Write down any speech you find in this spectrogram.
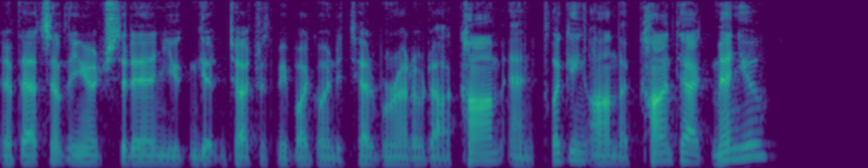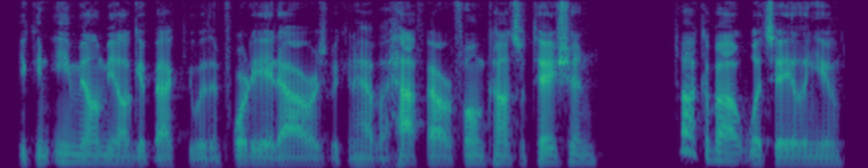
And if that's something you're interested in, you can get in touch with me by going to tedmoreno.com and clicking on the contact menu. You can email me. I'll get back to you within 48 hours. We can have a half hour phone consultation, talk about what's ailing you,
